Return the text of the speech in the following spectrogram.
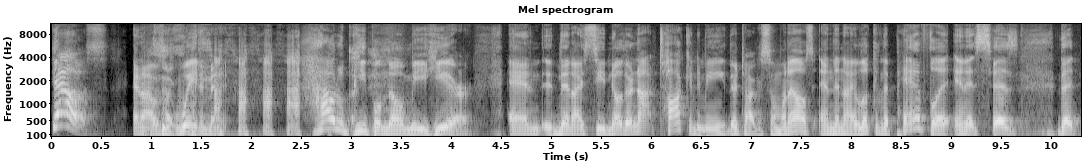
Dallas, and I was like, wait a minute, how do people know me here? And then I see no, they're not talking to me; they're talking to someone else. And then I look in the pamphlet and it says that.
